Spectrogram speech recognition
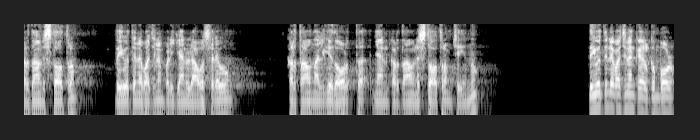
കർത്താവിന് സ്തോത്രം ദൈവത്തിന്റെ വചനം പഠിക്കാൻ ഒരു അവസരവും കർത്താവ് നൽകിയതോർത്ത് ഞാൻ കർത്താവിന് സ്തോത്രം ചെയ്യുന്നു. ദൈവത്തിന്റെ വചനം കേൾക്കുമ്പോൾ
